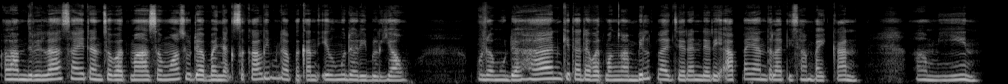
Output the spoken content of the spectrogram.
Alhamdulillah saya dan Sobat Maha semua sudah banyak sekali mendapatkan ilmu dari beliau. Mudah-mudahan kita dapat mengambil pelajaran dari apa yang telah disampaikan. Amin.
